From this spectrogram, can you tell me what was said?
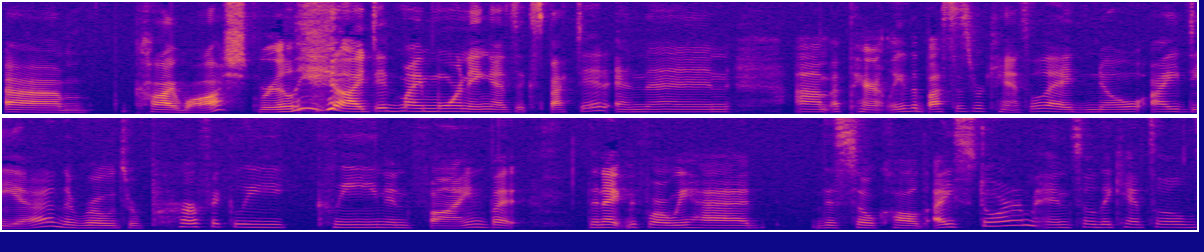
um, washed, really. I did my morning as expected, and then um, apparently the buses were canceled. I had no idea. The roads were perfectly clean and fine, but the night before we had this so called ice storm, and so they canceled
